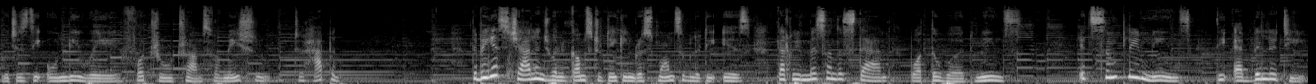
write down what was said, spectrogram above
which is the only way for true transformation to happen. The biggest challenge when it comes to taking responsibility is that we misunderstand what the word means. It simply means the ability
